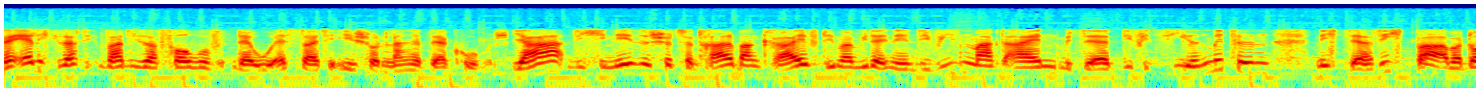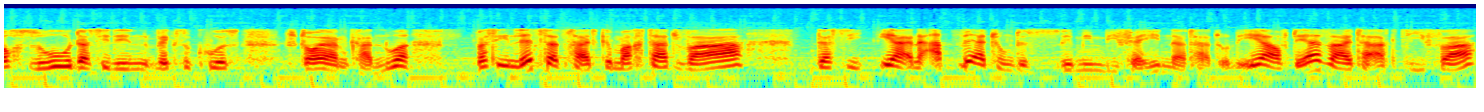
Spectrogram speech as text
Na, ehrlich gesagt war dieser Vorwurf der US-Seite eh schon lange sehr komisch. Ja, die chinesische Zentralbank greift immer wieder in den Devisenmarkt ein mit sehr diffizilen Mitteln, nicht sehr sichtbar, aber doch so, dass sie den Wechselkurs steuern kann. Nur, was sie in letzter Zeit gemacht hat, war, dass sie eher eine Abwertung des Remimbi verhindert hat und eher auf der Seite aktiv war,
